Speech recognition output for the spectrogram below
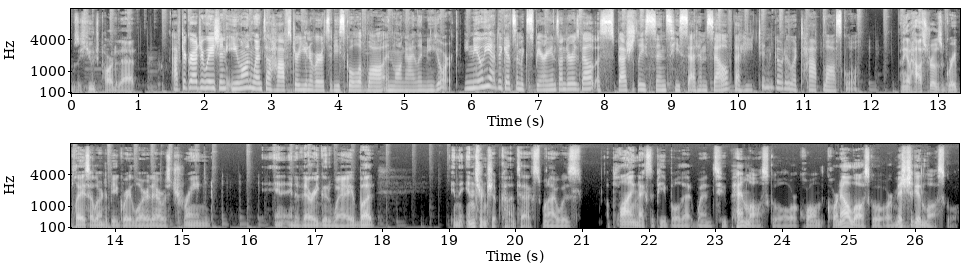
was a huge part of that After graduation, Elon went to Hofstra University School of Law in Long Island, New York. He knew he had to get some experience under his belt, especially since he said himself that he didn't go to a top law school. I think at Hofstra was a great place. I learned to be a great lawyer there. I was trained in, in a very good way. But in the internship context, when I was applying next to people that went to Penn Law School or Cornell Law School or Michigan Law School,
